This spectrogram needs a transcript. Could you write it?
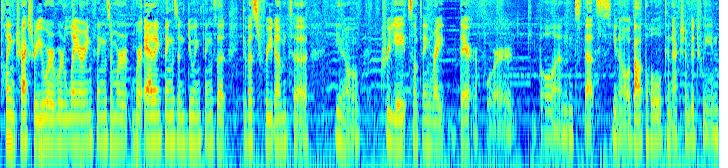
playing tracks for you. We're, we're layering things and we're we're adding things and doing things that give us freedom to you know create something right there for people. And that's you know about the whole connection between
